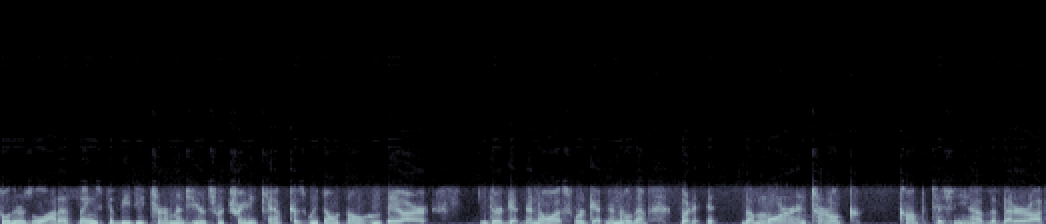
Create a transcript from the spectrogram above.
So there's a lot of things to be determined here through training camp because we don't know who they are. They're getting to know us. We're getting to know them. But it, the more internal c- competition you have, the better off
